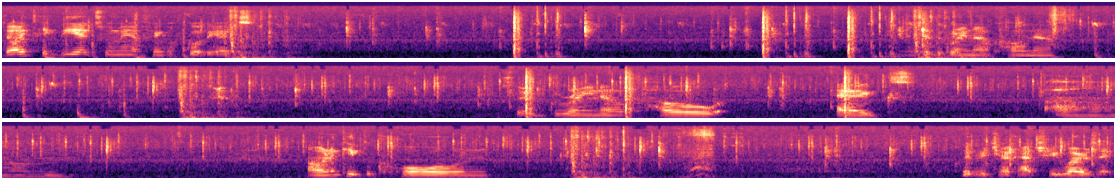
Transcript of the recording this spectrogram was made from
Did I take the eggs with me? I think I've got the eggs. It the grain alcohol now. So grain alcohol, eggs. Um, I want to keep the corn. Quickly check actually, where is it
